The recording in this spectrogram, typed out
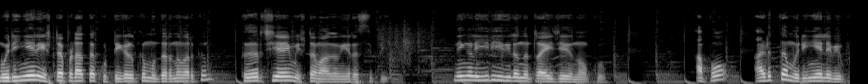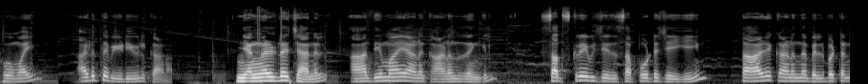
മുരിങ്ങയില ഇഷ്ടപ്പെടാത്ത കുട്ടികൾക്കും മുതിർന്നവർക്കും തീർച്ചയായും ഇഷ്ടമാകും ഈ റെസിപ്പി. നിങ്ങൾ ഈ രീതിയിലൊന്ന് ട്രൈ ചെയ്ത് നോക്കൂ. അപ്പോൾ അടുത്ത മുരിങ്ങയിലെ വിഭവമായി അടുത്ത വീഡിയോയിൽ കാണാം. ഞങ്ങളുടെ ചാനൽ ആദ്യമായാണ് കാണുന്നതെങ്കിൽ സബ്സ്ക്രൈബ് ചെയ്ത് സപ്പോർട്ട് ചെയ്യുകയും താഴെ കാണുന്ന ബെൽ ബട്ടൺ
